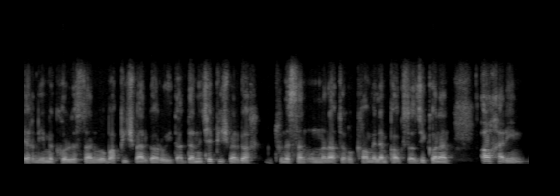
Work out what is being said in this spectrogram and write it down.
اقلیم کردستان رو با پیشمرگاه روی داد. در نتیجه پیشمرگاه تونستن اون مناطق رو کاملا پاکسازی کنن. آخرین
